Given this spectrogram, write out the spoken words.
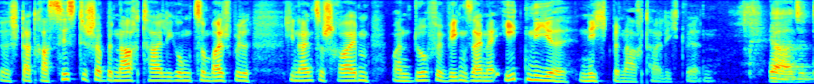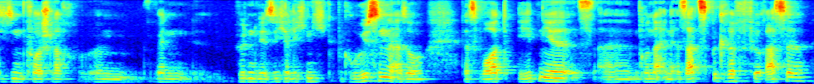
äh, statt rassistischer Benachteiligung zum Beispiel hineinzuschreiben, man dürfe wegen seiner Ethnie nicht benachteiligt werden. Ja, also diesen Vorschlag ähm, wenn, würden wir sicherlich nicht begrüßen. Also das Wort Ethnie ist äh, im Grunde ein Ersatzbegriff für Rasse,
